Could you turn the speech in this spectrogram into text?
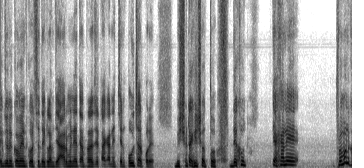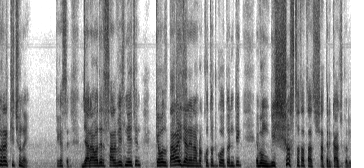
একজনে কমেন্ট করছে, দেখলাম যে আর্মিনিয়াতে আপনারা যে টাকা নিচ্ছেন পৌঁছার পরে, বিষয়টা কি সত্য? দেখুন, এখানে প্রমাণ করার কিছু নাই, ঠিক আছে? যারা আমাদের সার্ভিস নিয়েছেন, কেবল তারাই জানেন আমরা কতটুকু অথেন্টিক এবং বিশ্বস্ততার সাথে কাজ করি।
